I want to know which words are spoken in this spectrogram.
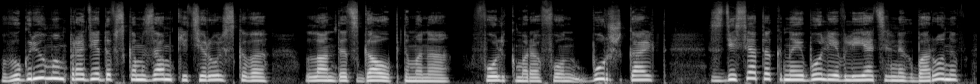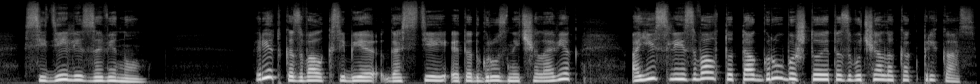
В угрюмом прадедовском замке тирольского ландесгауптмана Фолькмара фон Буршгальд с десяток наиболее влиятельных баронов сидели за вином. Редко звал к себе гостей этот грузный человек, а если и звал, то так грубо, что это звучало как приказ.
